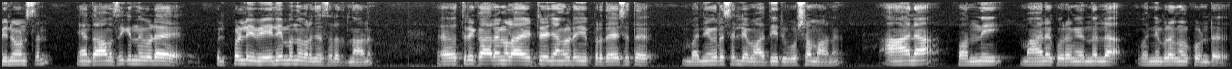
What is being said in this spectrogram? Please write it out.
ബിനോൺസൺ. ഞാൻ താമസിക്കുന്ന ഇവിടെ പുൽപ്പള്ളി വേലിയം എന്ന് പറഞ്ഞ സ്ഥലത്തു നിന്നാണ് ഒത്തിരി കാലങ്ങളായിട്ട് ഞങ്ങളുടെ ഈ പ്രദേശത്ത് വന്യമൃഗശല്യം അതിരൂക്ഷമാണ് ആന പന്നി മാന കുരങ്ങ് എന്നുള്ള വന്യമൃഗങ്ങൾ കൊണ്ട്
